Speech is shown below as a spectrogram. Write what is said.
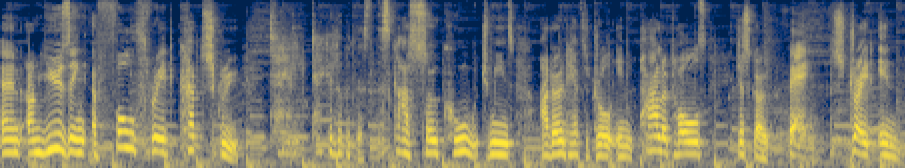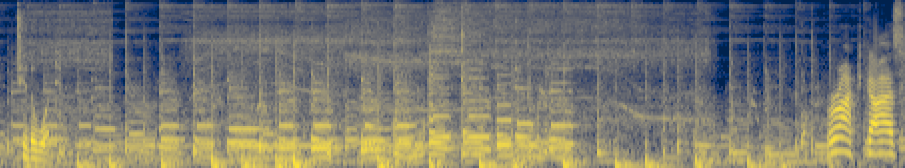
And I'm using a full thread cut screw. Take, take a look at this. This guy's so cool, which means I don't have to drill any pilot holes. Just go bang, straight into the wood. Right, guys,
